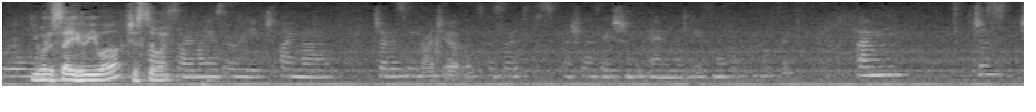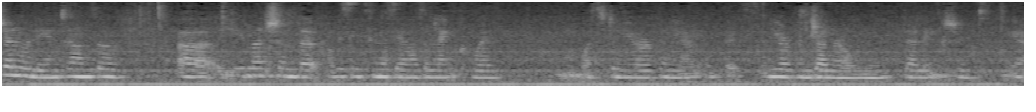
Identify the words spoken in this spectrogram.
broad. You want to say who you are, just so oh, I. sorry, my name is Arij. I'm a journalism graduate with speci- specialisation in Middle East and North African politics. Um, just generally, in terms of, uh, you mentioned that obviously Tunisia has a link with Western Europe and you know, it's Europe in general, and their link should you know,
